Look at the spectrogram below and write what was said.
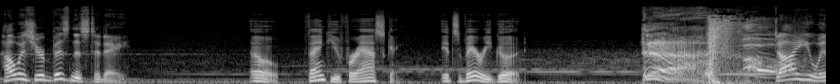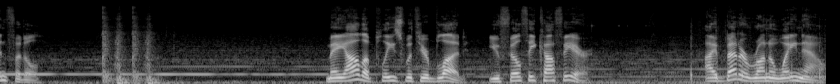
How is your business today? Oh, thank you for asking. It's very good. Die, you infidel. May Allah please with your blood, you filthy kafir. I better run away now.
